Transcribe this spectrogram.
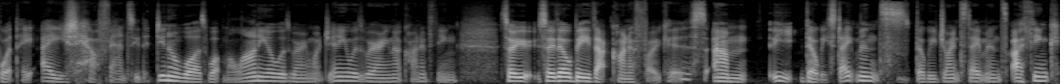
what they ate, how fancy the dinner was, what Melania was wearing, what Jenny was wearing, that kind of thing. So, so there'll be that kind of focus. Um, there'll be statements, there'll be joint statements. I think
